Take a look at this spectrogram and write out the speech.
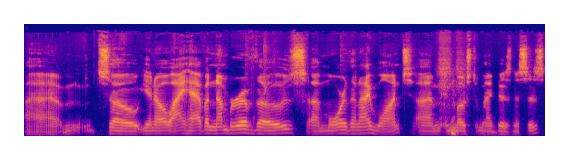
Um, so, you know, I have a number of those, uh, more than I want um, in most of my businesses.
